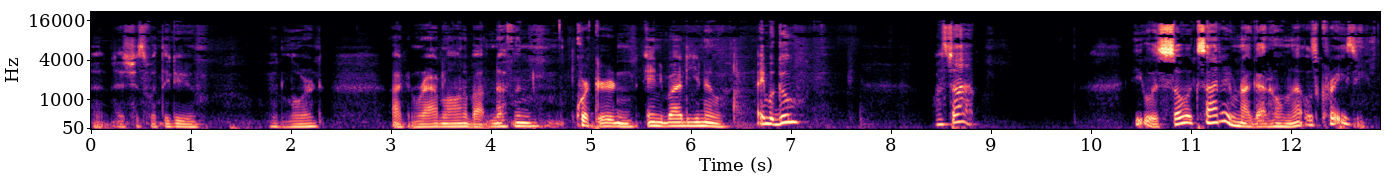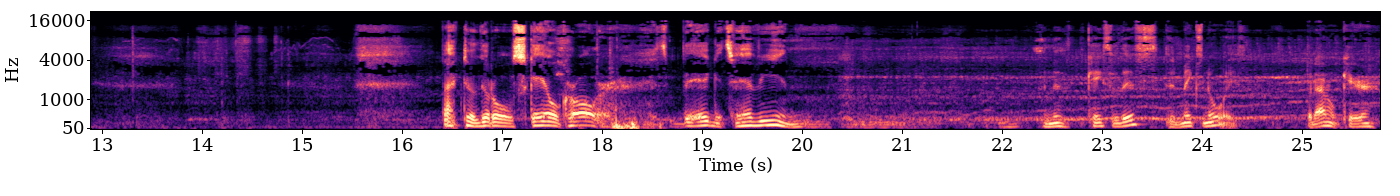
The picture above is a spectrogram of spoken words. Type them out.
That's just what they do. Good Lord. I can rattle on about nothing quicker than anybody you know. Hey, Magoo. What's up? He was so excited when I got home. That was crazy. Back to a good old scale crawler. It's big, it's heavy, and in the case of this, it makes noise. But I don't care.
